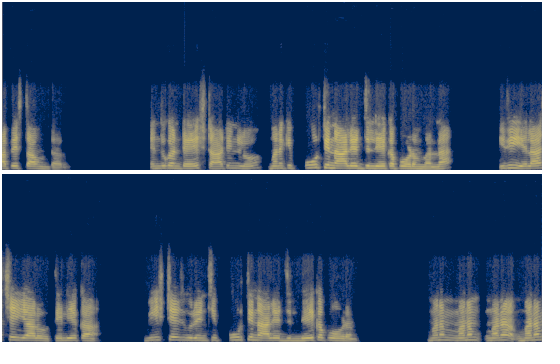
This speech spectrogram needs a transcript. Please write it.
ఆపేస్తా ఉంటారు. ఎందుకంటే స్టార్టింగ్లో మనకి పూర్తి నాలెడ్జ్ లేకపోవడం వల్ల ఇది ఎలా చేయాలో తెలియక వీస్టేజ్ గురించి పూర్తి నాలెడ్జ్ లేకపోవడం మనం మనం మన మనం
